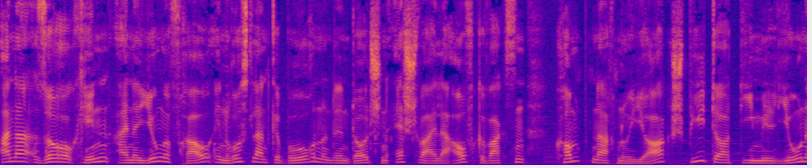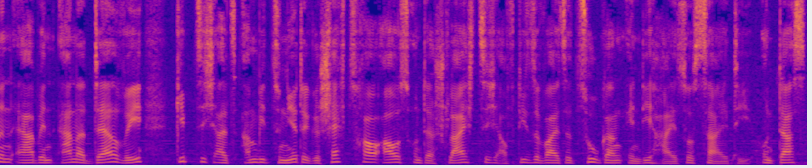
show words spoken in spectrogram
Anna Sorokin, eine junge Frau, in Russland geboren und in deutschen Eschweiler aufgewachsen, kommt nach New York, spielt dort die Millionenerbin Anna Delvey, gibt sich als ambitionierte Geschäftsfrau aus und erschleicht sich auf diese Weise Zugang in die High Society. Und das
